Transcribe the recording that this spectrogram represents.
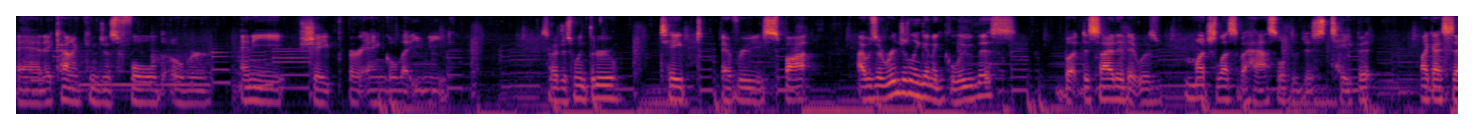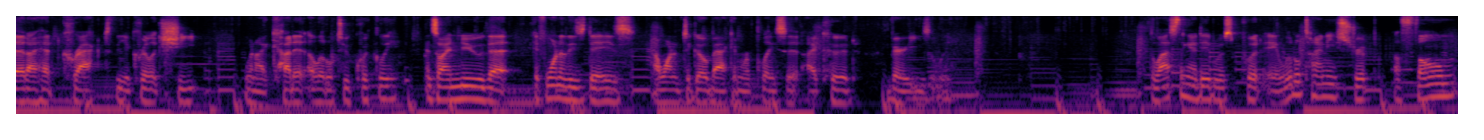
and it kind of can just fold over any shape or angle that you need. So I just went through, taped every spot. I was originally going to glue this, but decided it was much less of a hassle to just tape it. Like I said, I had cracked the acrylic sheet when I cut it a little too quickly. And so I knew that if one of these days I wanted to go back and replace it, I could very easily. The last thing I did was put a little tiny strip of foam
